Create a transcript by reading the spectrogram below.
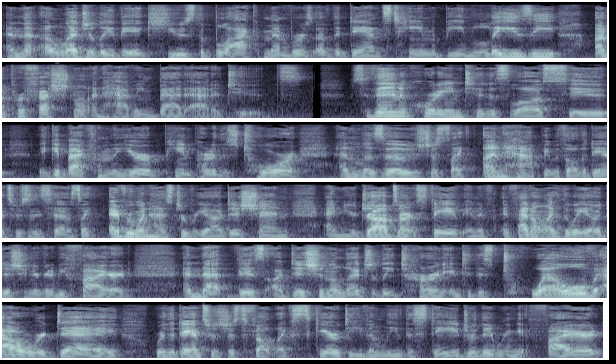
and that allegedly they accused the black members of the dance team of being lazy, unprofessional, and having bad attitudes. So then, according to this lawsuit, they get back from the European part of this tour, and Lizzo's just like unhappy with all the dancers and says, like, everyone has to re audition, and your jobs aren't safe. And if, if I don't like the way you audition, you're going to be fired. And that this audition allegedly turned into this 12 hour day where the dancers just felt like scared to even leave the stage or they were going to get fired.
